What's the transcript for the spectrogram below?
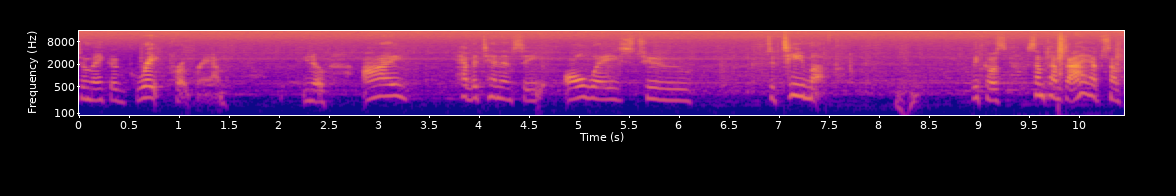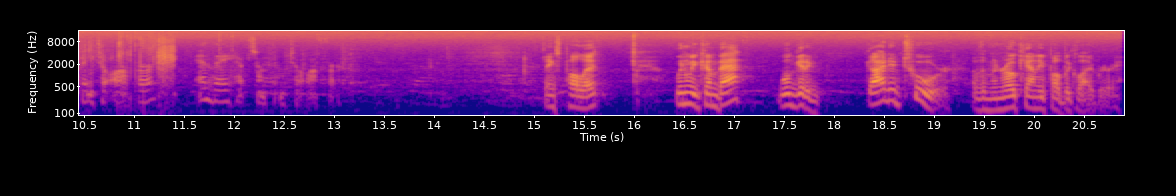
to make a great program. You know, I have a tendency always to to team up because sometimes I have something to offer and they have something to offer. Thanks, Paulette. When we come back, we'll get a guided tour of the Monroe County Public Library.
